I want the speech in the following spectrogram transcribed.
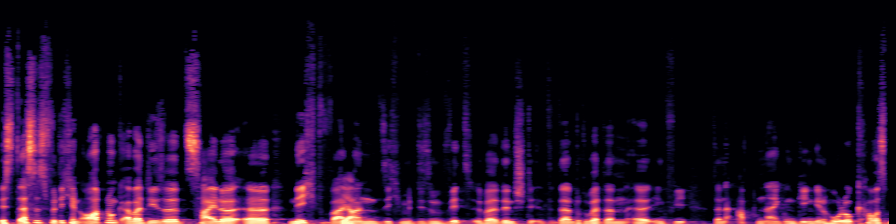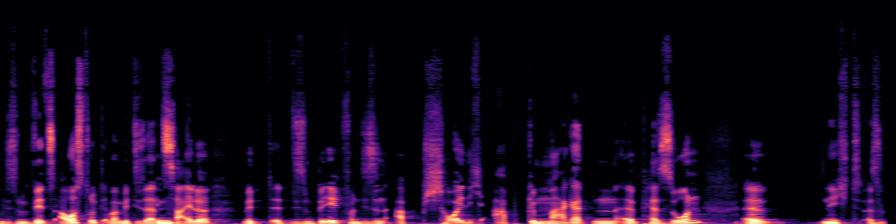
ist das ist für dich in Ordnung, aber diese Zeile äh, nicht, weil Ja. man sich mit diesem Witz über den darüber dann äh, irgendwie seine Abneigung gegen den Holocaust mit diesem Witz ausdrückt, aber mit dieser Im- Zeile, mit äh, diesem Bild von diesen abscheulich abgemagerten äh, Personen äh, nicht. Also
